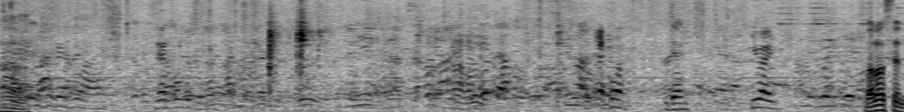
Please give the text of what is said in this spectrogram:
হ্যাঁ। ভালো আছেন?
